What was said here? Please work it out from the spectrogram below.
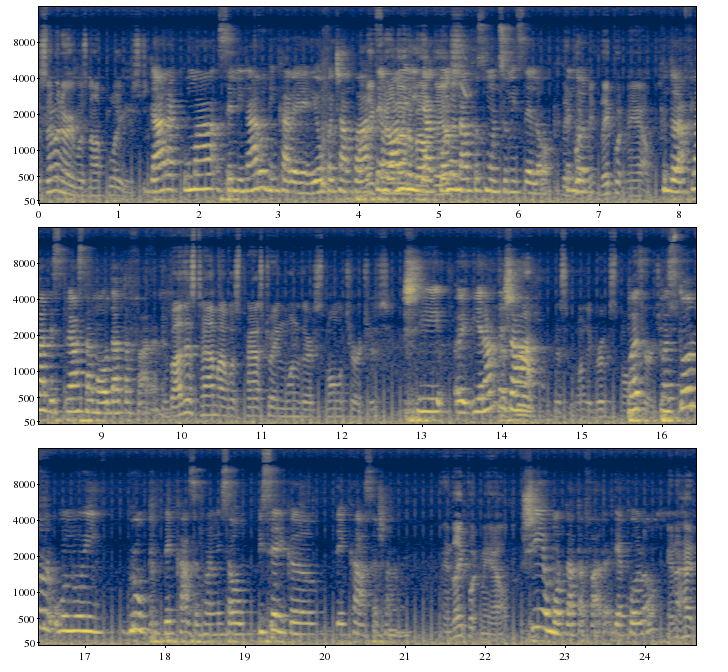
Well, the seminary was not pleased. Dar acum, seminarul din care eu făceam parte, They found oamenii out de about acolo this. n-au fost mulțumiți deloc. They Când put au, me, they put me out. când au aflat despre asta, m-au dat afară. And by this time, I was pastoring one of their small churches. Și uh, eram This deja group, this one of the group's small pă- churches. păstorul unui grup de casă, așa numit, sau biserică de casă, așa. And they put me out. Și eu m-au dat afară de acolo. And I had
